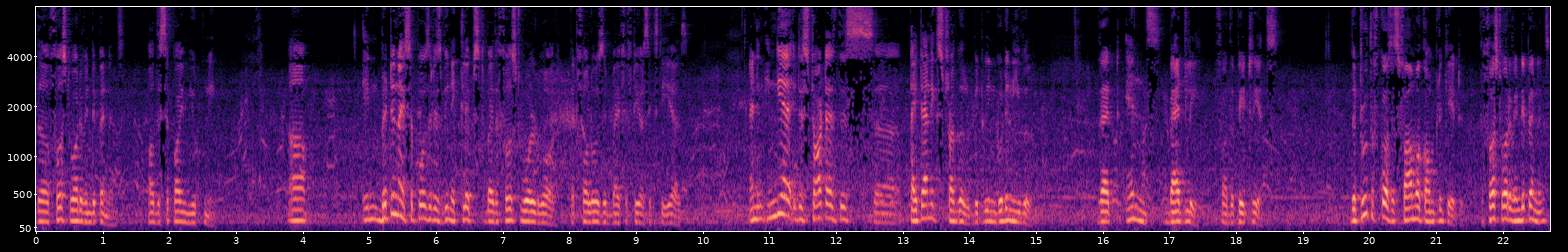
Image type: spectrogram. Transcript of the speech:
the First War of Independence or the Sepoy Mutiny. Uh, in Britain, I suppose it has been eclipsed by the First World War that follows it by 50 or 60 years. And in India, it is taught as this uh, titanic struggle between good and evil that ends badly for the patriots. The truth, of course, is far more complicated. The First War of Independence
